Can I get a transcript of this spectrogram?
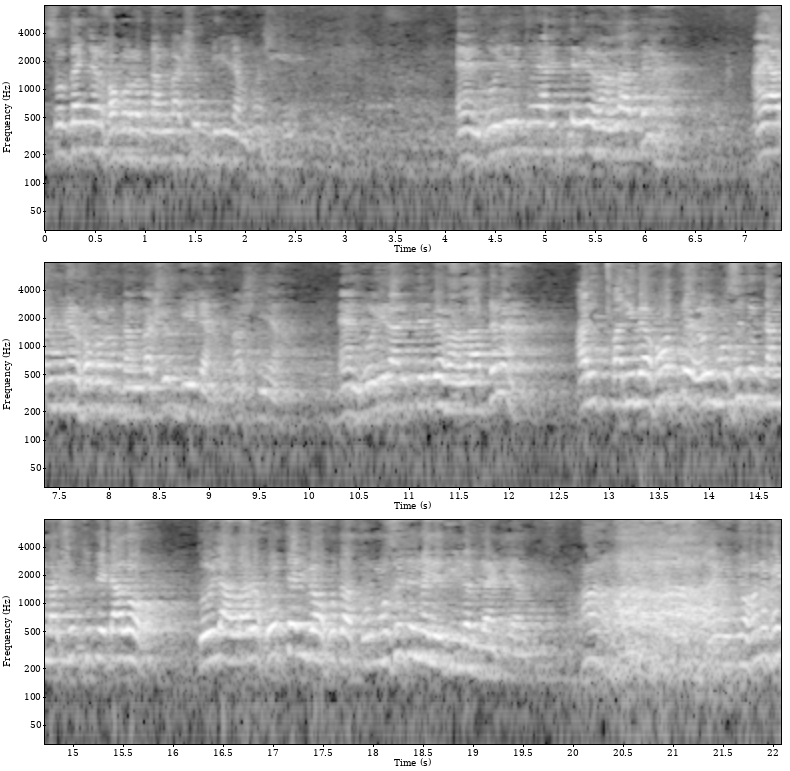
সুলতানের খবরের দাম বাক্স দিলাম ফাঁসকে হ্যাঁ ওই যে তুমি আর ইত্যাদি ভালো আছে না? আই আরুণের খবরের দান বাক্স দিলাম ফাঁসকিয়া হ্যাঁ ওই আর ইত্যাদি ভালো আছে না? আর ফারিবে হতে ওই মসজিদের দান বাক্স যদি ডালো তইলে আল্লাহরে করতে দিবা কথা তোর মসজিদের নাকি দিলাম জানি আমি অন্য হনা খাই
